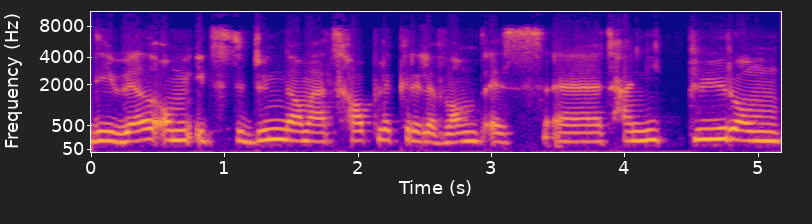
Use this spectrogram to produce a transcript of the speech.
die wil om iets te doen dat maatschappelijk relevant is. Het gaat niet puur om,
